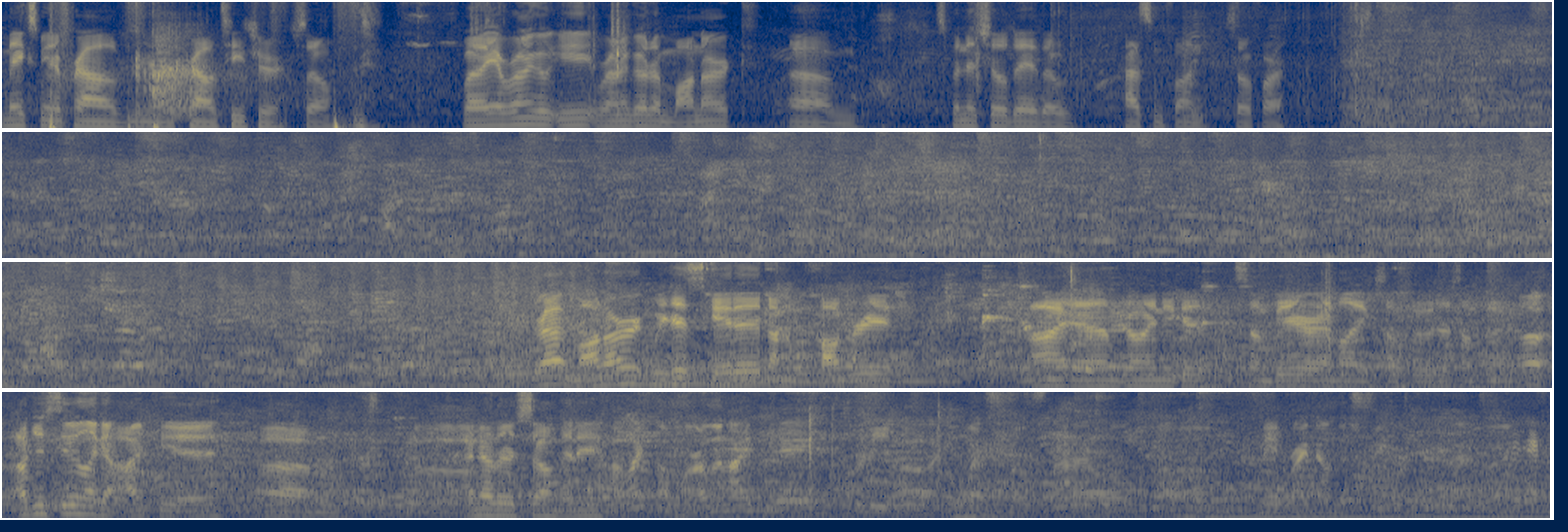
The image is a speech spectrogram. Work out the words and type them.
Makes me a proud, you know, proud teacher. So, but yeah, we're gonna go eat. We're gonna go to Monarch. Um, it's been a chill day though. Had some fun so far. We're at Monarch. We just skated. I'm hungry. I am going to get some beer and like some food or something. Uh, I'll just do like an IPA. Um, I know there's so many. I like the Harlan IPA. It's pretty uh, like a West Coast style, uh, made right down the street. Okay.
